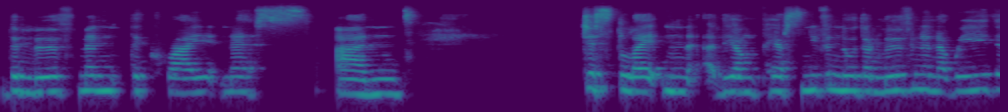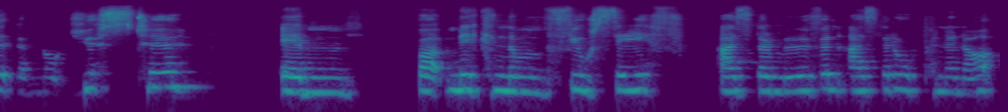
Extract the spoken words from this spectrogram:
the movement, the quietness, and just letting the young person, even though they're moving in a way that they're not used to, um, but making them feel safe as they're moving, as they're opening up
